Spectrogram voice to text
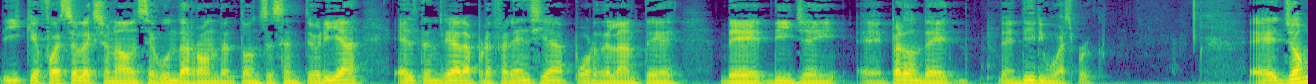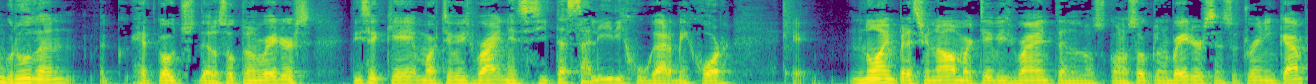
y que fue seleccionado en segunda ronda. Entonces, en teoría, él tendría la preferencia por delante de DJ, eh, perdón, de, Didi Westbrook. Eh, John Gruden, head coach de los Oakland Raiders, dice que Martavis Bryant necesita salir y jugar mejor. Eh, no ha impresionado a Martavis Bryant con los Oakland Raiders en su training camp.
